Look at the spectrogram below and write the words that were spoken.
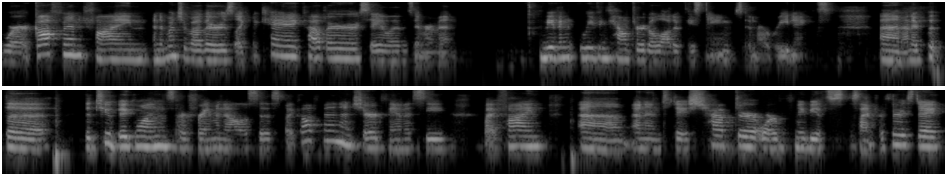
were Goffman, Fine, and a bunch of others like McKay, Cover, Salen, Zimmerman. We've, we've encountered a lot of these names in our readings. Um, and I put the, the two big ones are Frame Analysis by Goffman and Shared Fantasy by Fine. Um, and in today's chapter, or maybe it's assigned for Thursday,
